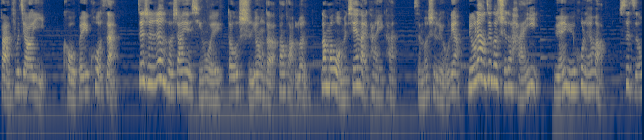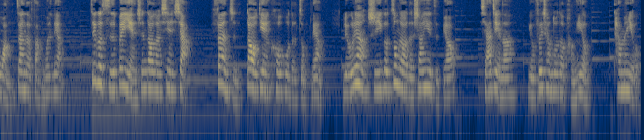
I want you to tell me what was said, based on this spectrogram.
反复交易、口碑扩散。这是任何商业行为都使用的方法论。那么，我们先来看一看什么是流量。流量这个词的含义源于互联网，是指网站的访问量。这个词被衍生到了线下，泛指到店客户的总量。流量是一个重要的商业指标。霞姐呢，有非常多的朋友。他们有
